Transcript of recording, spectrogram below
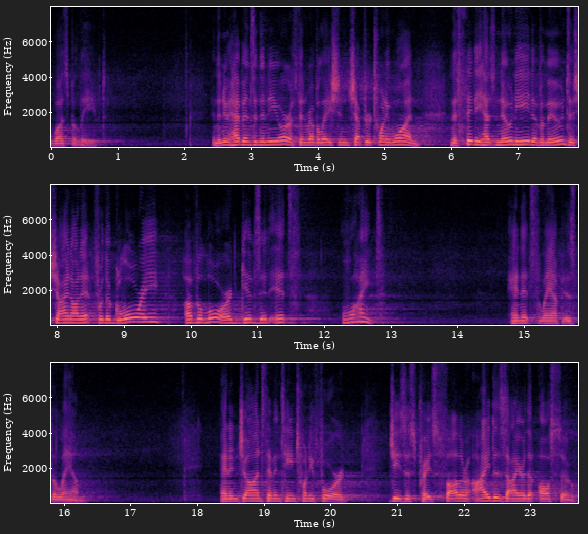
was believed. In the new heavens and the new earth in Revelation chapter 21, the city has no need of a moon to shine on it, for the glory of the Lord gives it its light. And its lamp is the Lamb. And in John 17 24, Jesus prays, Father, I desire that also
